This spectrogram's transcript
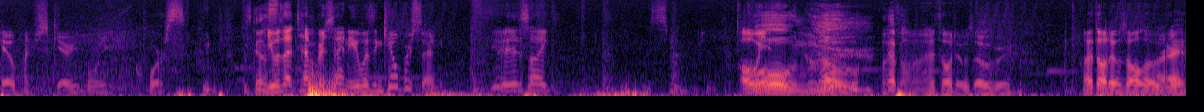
KO punch, scary boy. Of course. Who, who's gonna? He was at 10%. He was in kill percent. It's like. It's- oh, oh no. I thought, I thought it was over. I thought it was all over. Alright.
